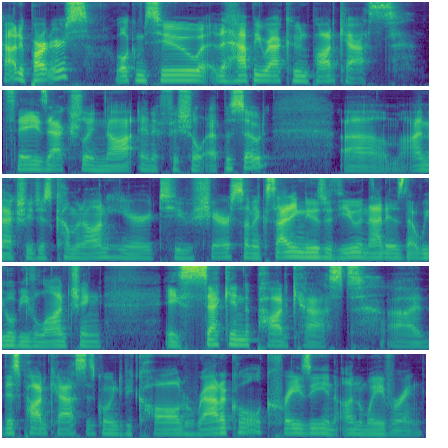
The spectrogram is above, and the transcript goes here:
Howdy, partners. Welcome to the Happy Raccoon podcast. Today is actually not an official episode. Um, I'm actually just coming on here to share some exciting news with you, and that is that we will be launching a second podcast. Uh, this podcast is going to be called Radical, Crazy, and Unwavering.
